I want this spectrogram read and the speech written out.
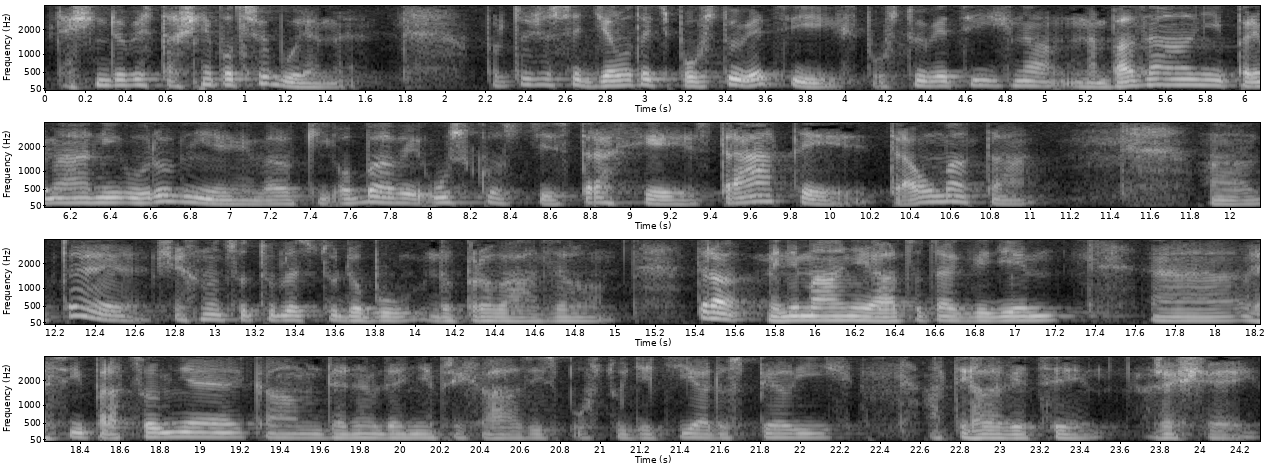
v dnešní době strašně potřebujeme. Protože se dělo teď spoustu věcí, spoustu věcí na, na bazální, primární úrovni, velké obavy, úzkosti, strachy, ztráty, traumata. A to je všechno, co tuhle tu dobu doprovázelo. Teda minimálně já to tak vidím ve své pracovně, kam den denně přichází spoustu dětí a dospělých a tyhle věci řešejí.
